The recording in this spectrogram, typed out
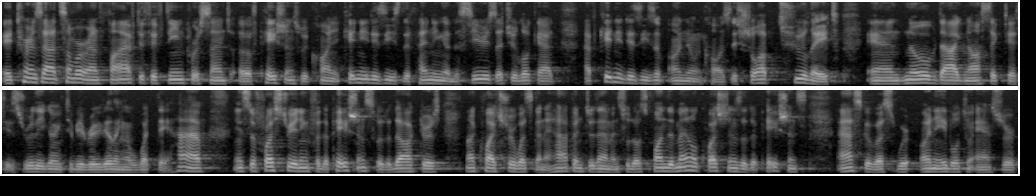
It turns out somewhere around 5 to 15% of patients with chronic kidney disease, depending on the series that you look at, have kidney disease of unknown cause. They show up too late, and no diagnostic test is really going to be revealing of what they have. And so frustrating for the patients, for the doctors, not quite sure what's going to happen to them. And so those fundamental questions that the patients ask of us, we're unable to answer.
